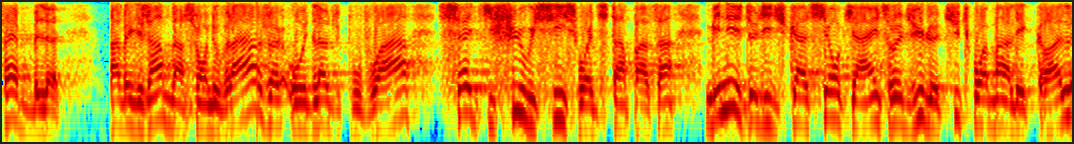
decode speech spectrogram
faible. Par exemple, dans son ouvrage, Au-delà du pouvoir, celle qui fut aussi, soit dit en passant, ministre de l'Éducation qui a introduit le tutoiement à l'école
